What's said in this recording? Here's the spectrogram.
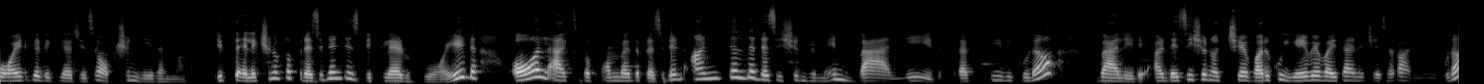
వాయిడ్‌గా డిక్లేర్ చేసే ఆప్షన్ లేదన్నమాట. If the election of a president is declared void, all acts performed by the president until the decision remain valid. ప్రతీది కూడా వాలిడే. ఆ డెసిషన్ వచ్చే వరకు ఏవేవైతే ఆయన చేశారో అన్నీ కూడా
